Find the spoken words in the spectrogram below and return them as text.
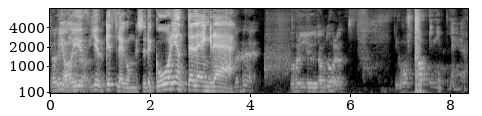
Ja, Men jag har ju bra. ljugit flera gånger så det går inte längre. Nähä. Vad har du ljugit om då? då? Det går fucking inte längre.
